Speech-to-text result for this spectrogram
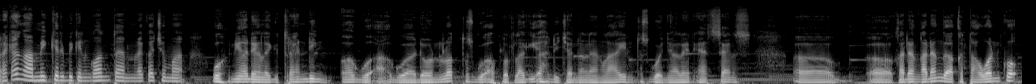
Mereka nggak mikir bikin konten mereka cuma wah ini ada yang lagi trending. Oh, gua gua download terus gua upload lagi ah di channel yang lain. Terus gua nyalain adsense. Uh, uh, kadang-kadang nggak ketahuan kok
